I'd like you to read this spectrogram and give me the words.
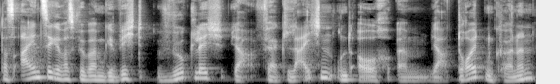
Das Einzige, was wir beim Gewicht wirklich ja, vergleichen und auch ähm, ja, deuten können,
